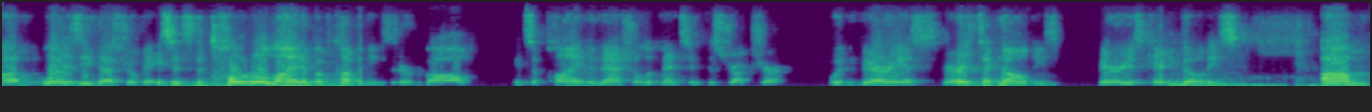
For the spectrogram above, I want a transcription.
Um, what is the industrial base? It's the total lineup of companies that are involved in supplying the national defense infrastructure with various various technologies, various capabilities. Um,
